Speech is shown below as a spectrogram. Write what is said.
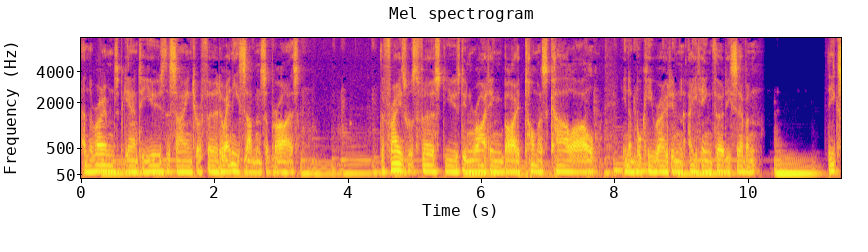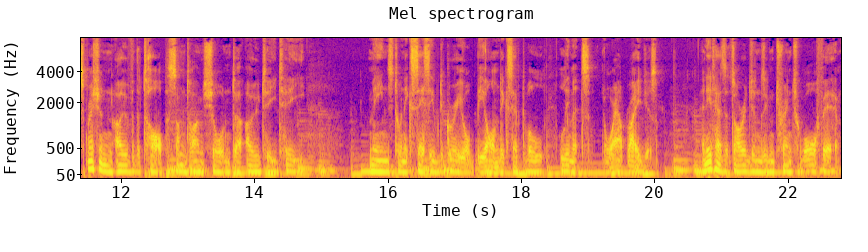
and the Romans began to use the saying to refer to any sudden surprise. The phrase was first used in writing by Thomas Carlyle in a book he wrote in 1837. The expression over the top, sometimes shortened to OTT, means to an excessive degree or beyond acceptable limits or outrageous, and it has its origins in trench warfare.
